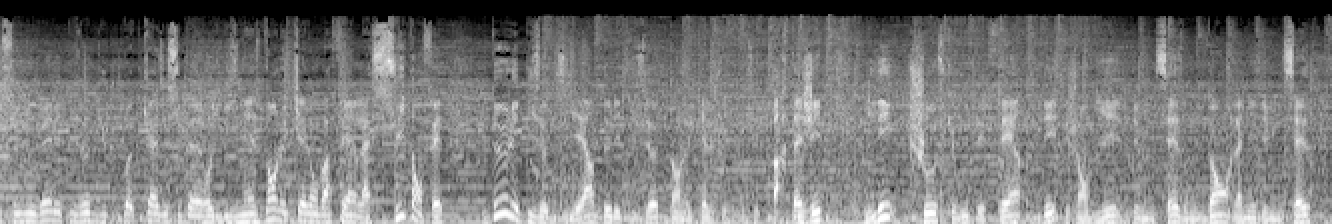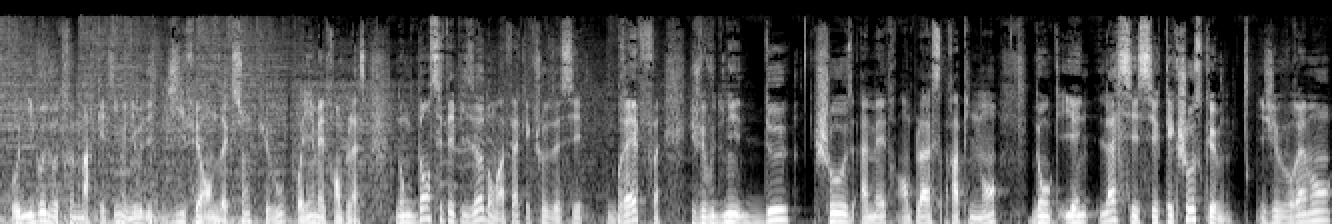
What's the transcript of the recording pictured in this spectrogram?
ce nouvel épisode du podcast des super-héros du business dans lequel on va faire la suite en fait de l'épisode d'hier, de l'épisode dans lequel je vous ai partagé les choses que vous devez faire dès janvier 2016, donc dans l'année 2016 au niveau de votre marketing, au niveau des différentes actions que vous pourriez mettre en place. Donc dans cet épisode, on va faire quelque chose d'assez bref. Je vais vous donner deux choses à mettre en place rapidement. Donc il y a une, là c'est quelque chose que j'ai vraiment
